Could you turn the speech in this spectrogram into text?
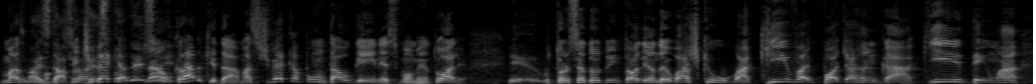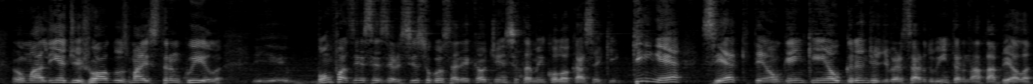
Mas, mas dá se tiver que Não, claro que dá. Mas se tiver que apontar alguém nesse momento, olha, o torcedor do Inter olhando, eu acho que o, aqui vai, pode arrancar, aqui tem uma, uma linha de jogos mais tranquila. E vamos fazer esse exercício, eu gostaria que a audiência também colocasse aqui quem é, se é que tem alguém, quem é o grande adversário do Inter na tabela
